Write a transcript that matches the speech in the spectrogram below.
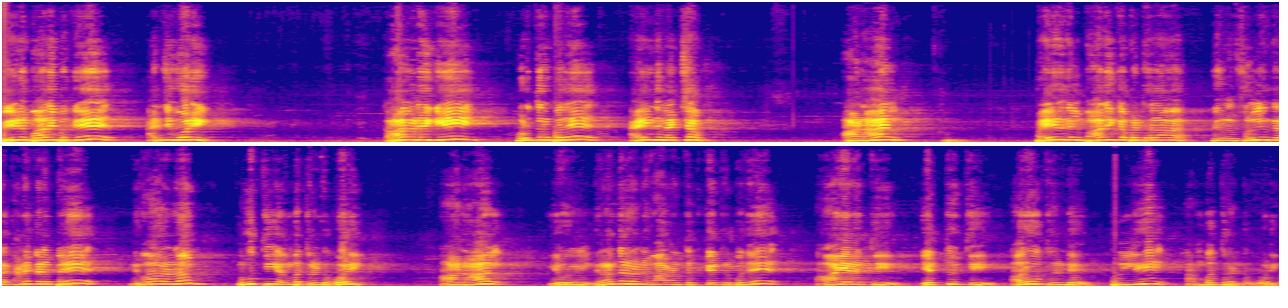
வீடு பாதிப்புக்கு அஞ்சு கோடி. கால்நடைக்கு கொடுத்திருப்பது ஐந்து லட்சம். ஆனால் பயிர்கள் பாதிக்கப்பட்டதாக இவர்கள் சொல்லுகிற கணக்கெடுப்பு நிவாரணம் நூத்தி எண்பத்தி ரெண்டு கோடி. ஆனால் இவர்கள் நிரந்தர நிவாரணத்துக்கு கேட்டிருப்பது ஆயிரத்தி எட்நூத்தி அறுபத்தி ரெண்டு புள்ளி ஐம்பத்தி ரெண்டு கோடி.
